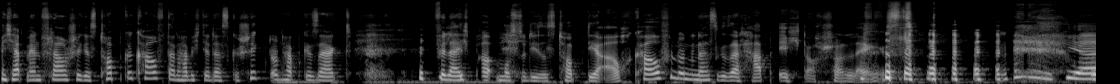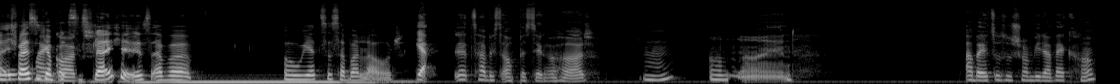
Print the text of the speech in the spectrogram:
ich habe mir 'n flauschiges Top gekauft, dann habe ich dir das geschickt und habe gesagt: „Vielleicht musst du dieses Top dir auch kaufen.“ Und dann hast du gesagt: „Habe ich doch schon längst.“ Ja, ich Oh weiß nicht, ob das das Gott. Gleiche ist, aber oh, jetzt ist aber laut. Ja, jetzt habe ich's auch bisschen gehört. Mhm. Oh nein. Aber jetzt ist es schon wieder weg, ha?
